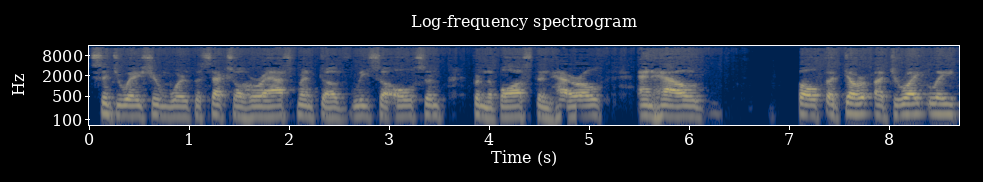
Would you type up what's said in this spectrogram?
situation where the sexual harassment of Lisa Olson from the Boston Herald and how both adroitly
